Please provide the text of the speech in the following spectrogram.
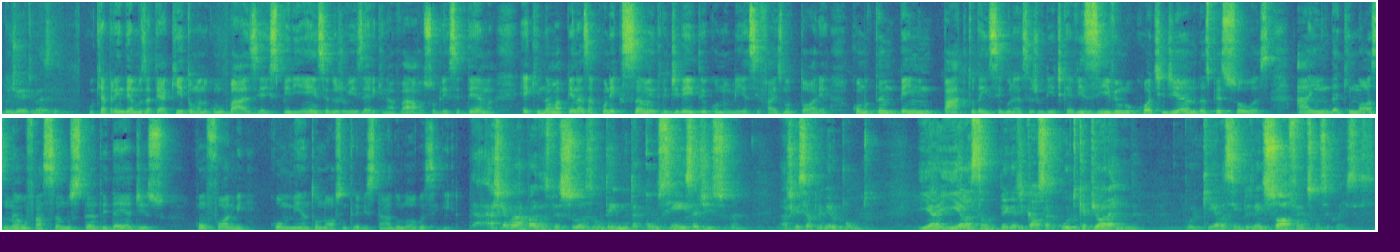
do direito brasileiro. O que aprendemos até aqui, tomando como base a experiência do juiz Eric Navarro sobre esse tema, é que não apenas a conexão entre direito e economia se faz notória, como também o impacto da insegurança jurídica é visível no cotidiano das pessoas, ainda que nós não façamos tanta ideia disso, conforme comenta o nosso entrevistado logo a seguir. Acho que a maior parte das pessoas não tem muita consciência disso, né? Acho que esse é o primeiro ponto. E aí elas são pegas de calça curta, que é pior ainda, porque elas simplesmente sofrem as consequências.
